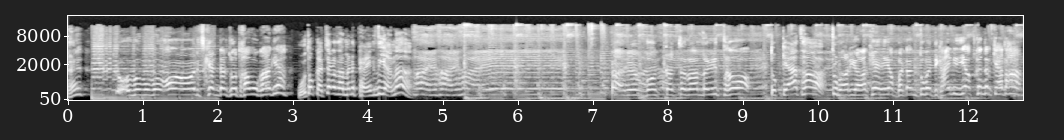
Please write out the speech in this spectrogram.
है? वो- वो- वो- वो- और इसके अंदर जो था वो कहाँ गया? वो तो कचरा था मैंने फेंक दिया ना। अरे वो कचरा नहीं था। तो क्या था? तुम्हारी आँखें या बटन तुम्हें दिखाई नहीं दिया उसके अंदर क्या था?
